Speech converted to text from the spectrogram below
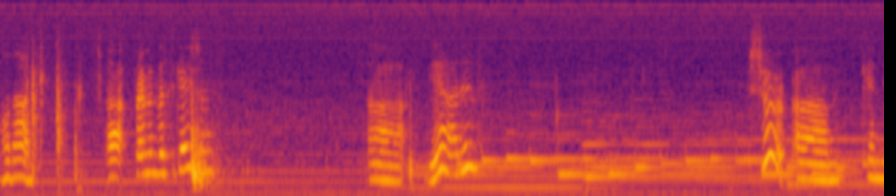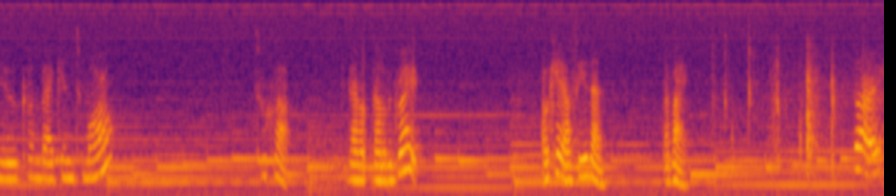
Hold on. Uh, frame investigations. Uh, yeah, it is. Sure. Um, can you come back in tomorrow? Two o'clock. That'll, that'll be great. Okay, I'll see you then. Bye-bye. Sorry.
